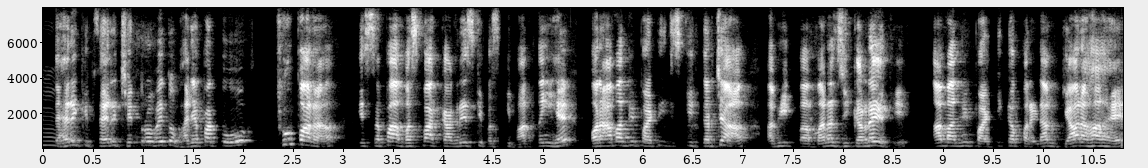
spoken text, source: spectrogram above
हम्म। शहरी शहरी क्षेत्रों में तो भाजपा को छू पाना इस सपा बसपा कांग्रेस की बस की बात नहीं है। और आम आदमी पार्टी जिसकी चर्चा अभी मानस जी कर रहे थे आम आदमी पार्टी का परिणाम क्या रहा है?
